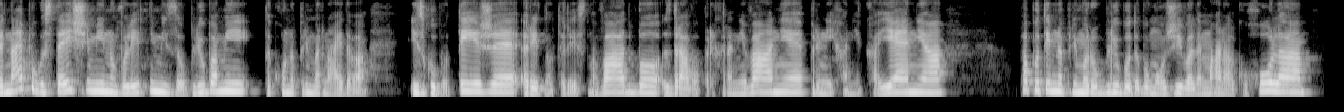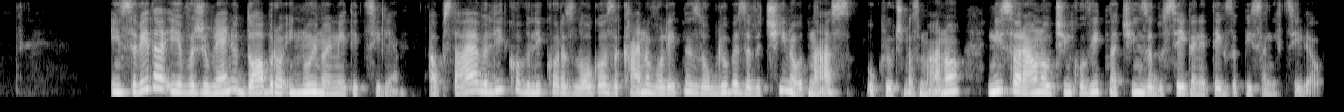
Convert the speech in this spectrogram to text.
Med najpogostejšimi novoletnimi zaobljubami tako naprimer najdemo izgubo teže, redno telesno vadbo, zdravo prehranjevanje, prenehanje kajenja, pa potem naprimer obljubo, da bomo uživali manj alkohola. In seveda je v življenju dobro in nujno imeti cilje. A obstaja veliko, veliko razlogov, zakaj novoletne zaobljube za večino od nas, vključno z mano, niso ravno učinkovit način za doseganje teh zapisanih ciljev.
